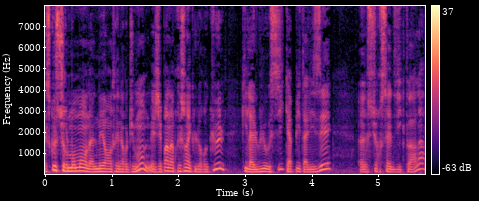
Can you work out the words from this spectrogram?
est-ce que sur le moment on a le meilleur entraîneur du monde Mais j'ai pas l'impression avec le recul qu'il a lui aussi capitalisé euh, sur cette victoire-là.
